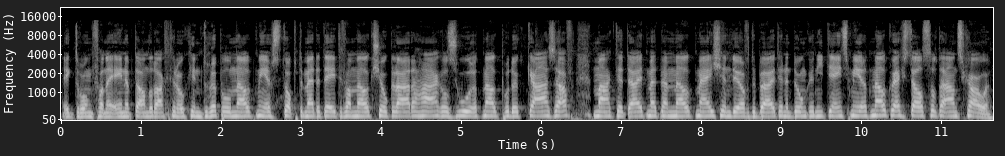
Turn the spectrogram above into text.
Ik dronk van de een op de andere dag nog geen druppel melk meer, stopte met het eten van melk, chocolade, hagel, zwoer het melkproduct kaas af, maakte het uit met mijn melkmeisje en durfde buiten in het donker niet eens meer het melkwegstelsel te aanschouwen.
